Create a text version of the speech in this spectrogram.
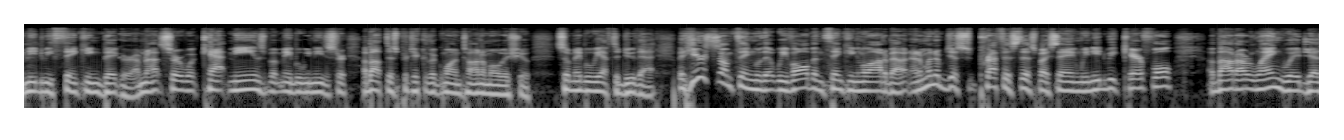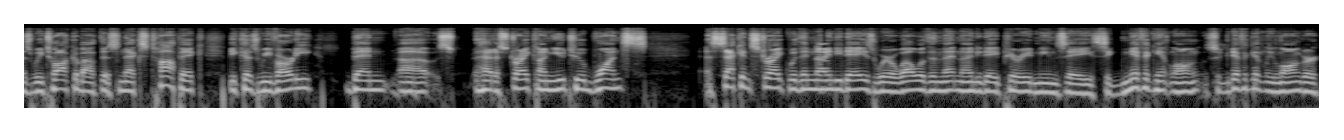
We need to be thinking bigger. I'm not sure what cat means, but maybe we need to start about this particular Guantanamo issue. So maybe we have to do that. But here's something that we've all been thinking a lot about, and I'm going to just preface this by saying we need to be careful about our language as we talk about this next topic because we've already been uh, had a strike on YouTube once. A second strike within 90 days. We're well within that 90 day period means a significant long, significantly longer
